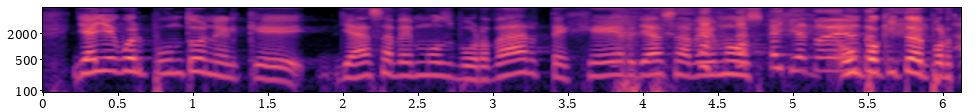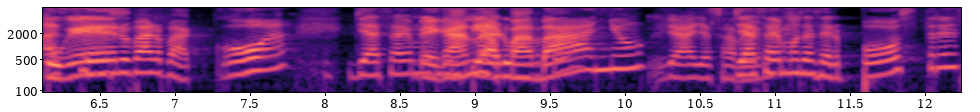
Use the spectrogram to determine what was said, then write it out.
ya llegó el punto en el que ya sabemos bordar, tejer, ya sabemos Ya un poquito de portugués, hacer barbacoa, ya sabemos Vegana, limpiar un baño, ya, ya sabemos. ya sabemos hacer postres.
